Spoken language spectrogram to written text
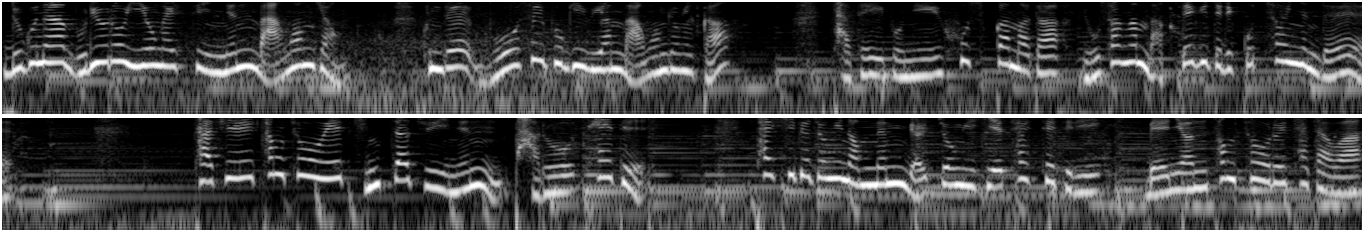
누구나 무료로 이용할 수 있는 망원경. 근데 무엇을 보기 위한 망원경일까? 자세히 보니 호숫가마다 요상한 막대기들이 꽂혀 있는데 사실 청초호의 진짜 주인은 바로 새들. 80여 종이 넘는 멸종위기의 철새들이 매년 청초호를 찾아와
